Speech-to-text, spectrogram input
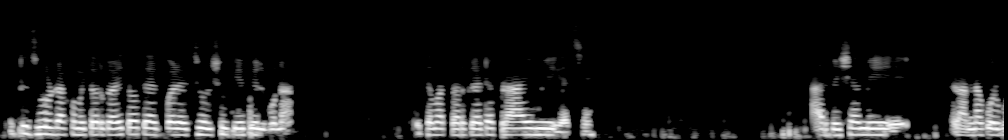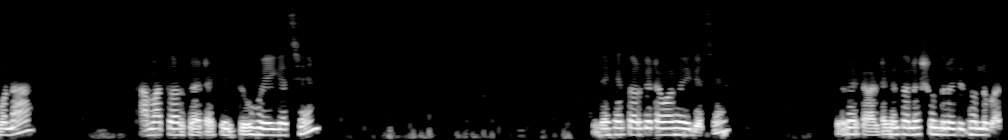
একটু ঝোল রাখো আমি তরকারি তো একবারে ঝোল শুকিয়ে ফেলব না। এই তো আমার তরকারিটা প্রায় হয়ে গেছে। আর বেশি আমি রান্না করব না। আমার তরকারিটা কিন্তু হয়ে গেছে। দেখেন তরকারিটা আমার হয়ে গেছে। তরকারির কালারটা কিন্তু অনেক সুন্দর হয়েছে, ধন্যবাদ।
